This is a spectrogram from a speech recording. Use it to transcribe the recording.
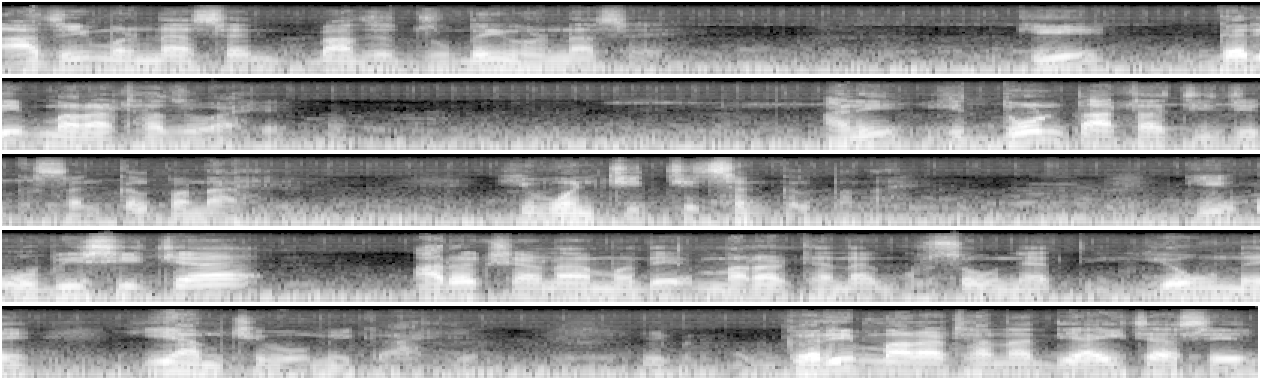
आजही म्हणणं असं आहे माझं जुनंही म्हणणं असं आहे की गरीब मराठा जो आहे आणि ही दोन ताटाची जी संकल्पना आहे ही वंचितचीच संकल्पना आहे की ओबीसीच्या आरक्षणामध्ये मराठ्यांना घुसवण्यात येऊ नये ही आमची भूमिका आहे. गरीब मराठ्यांना द्यायचं असेल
